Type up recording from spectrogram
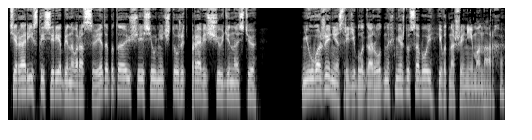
террористы Серебряного Рассвета, пытающиеся уничтожить правящую династию, неуважение среди благородных между собой и в отношении монарха,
